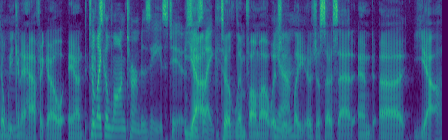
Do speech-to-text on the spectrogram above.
a week and a half ago, and Mm-hmm. To like a long term disease too. So yeah, It's like to lymphoma, which Yeah. is, like it was just so sad, and uh, yeah,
